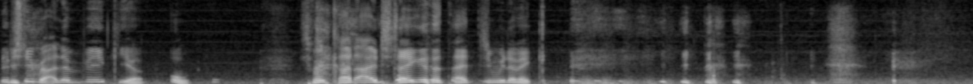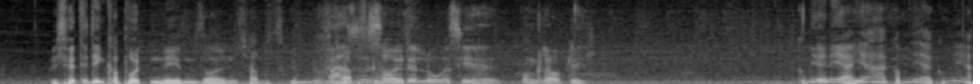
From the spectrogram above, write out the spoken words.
die stehen mir alle im Weg hier. Oh. Ich wollte gerade einsteigen, ist der Titan schon wieder weg. ich hätte den kaputten nehmen sollen. Ich es Was ist gewusst. heute los hier? Unglaublich. Komm wieder näher. Ja, komm näher, komm näher.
